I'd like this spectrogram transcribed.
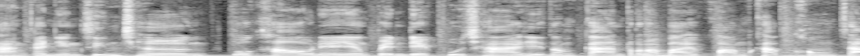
ต่างกันอย่างสิ้นเชิง พวกเขาเนี่ยยังเป็นเด็กผู้ชายที่ต้องการระบายความคับข้องใจ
